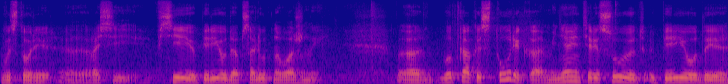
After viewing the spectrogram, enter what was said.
в истории э, России. Все ее периоды абсолютно важны. Вот как историка меня интересуют периоды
